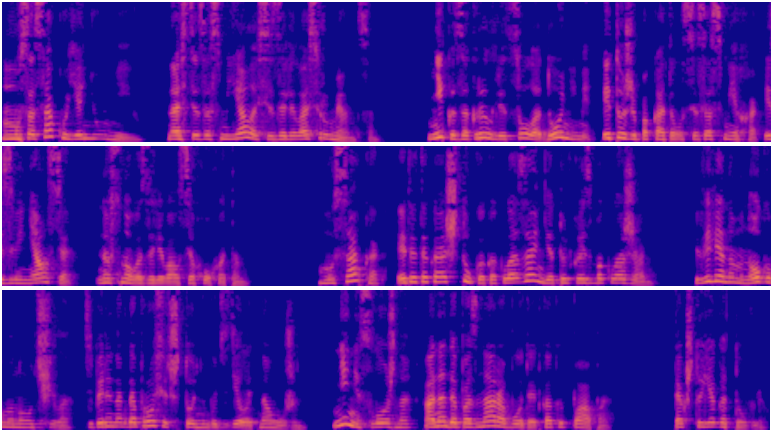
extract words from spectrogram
Мусасаку я не умею. Настя засмеялась и залилась румянцем. Ника закрыл лицо ладонями и тоже покатывался со смеха, извинялся, но снова заливался хохотом. Мусака – это такая штука, как лазанья, только из баклажан. Велена многому научила, теперь иногда просит что-нибудь сделать на ужин. Мне несложно, она допоздна работает, как и папа. Так что я готовлю.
